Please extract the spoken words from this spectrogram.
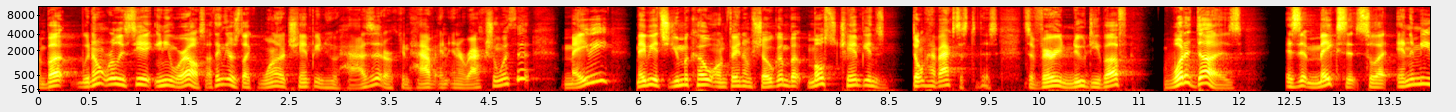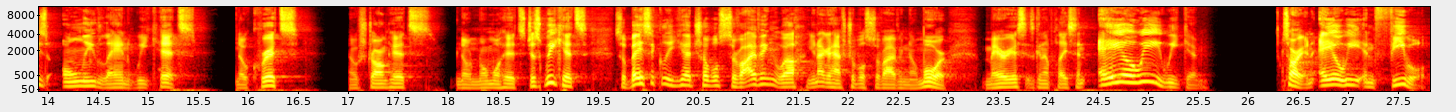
but we don't really see it anywhere else. I think there's like one other champion who has it or can have an interaction with it. Maybe. Maybe it's Yumiko on Phantom Shogun, but most champions don't have access to this. It's a very new debuff. What it does is it makes it so that enemies only land weak hits. No crits, no strong hits, no normal hits, just weak hits. So basically, you had trouble surviving. Well, you're not going to have trouble surviving no more. Marius is going to place an AoE weaken. Sorry, an AoE enfeeble,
